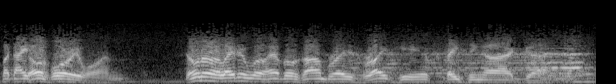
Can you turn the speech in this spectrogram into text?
But I. Don't worry, Juan. Sooner or later, we'll have those hombres right here facing our guns.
